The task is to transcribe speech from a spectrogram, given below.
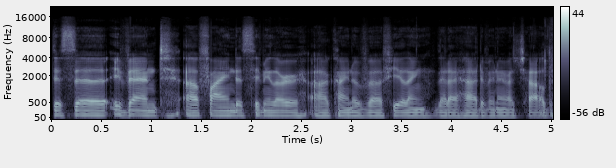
this uh, event uh, find a similar uh, kind of uh, feeling that I had when I was a child.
